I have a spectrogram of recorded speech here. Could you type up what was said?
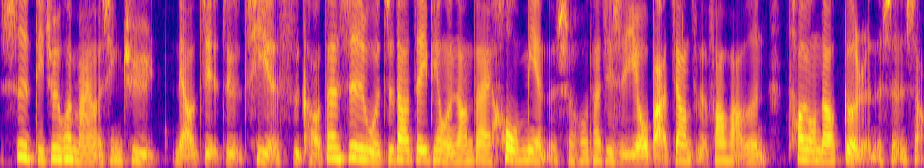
是的确会蛮有兴趣了解这个企业思考，但是我知道这一篇文章在后面的时候，他其实也有把这样子的方法论套用到个人的身上。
